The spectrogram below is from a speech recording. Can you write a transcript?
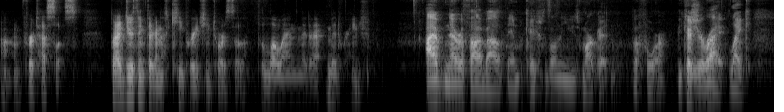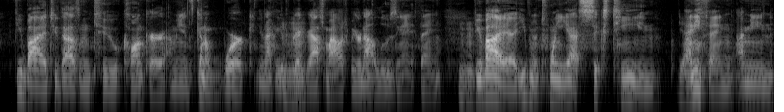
um, for Teslas. But I do think they're going to keep reaching towards the, the low end mid mid range. I've never thought about the implications on the used market before because you're right. Like, if you buy a 2002 clunker, I mean, it's gonna work. You're not gonna get the great gas mileage, but you're not losing anything. Mhm. If you buy a, even a 20s, 16, Yeah. anything, I mean,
